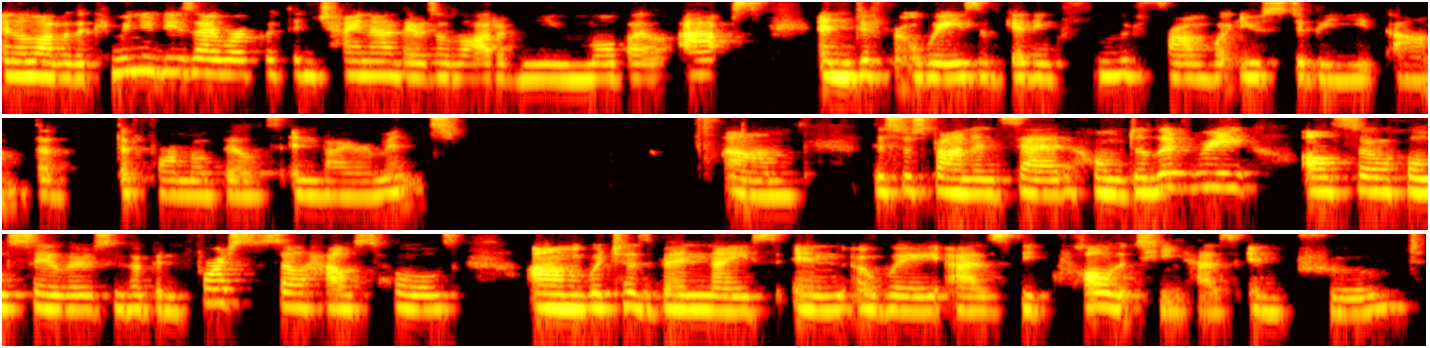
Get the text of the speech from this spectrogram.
And a lot of the communities I work with in China, there's a lot of new mobile apps and different ways of getting food from what used to be um, the, the formal built environment. Um, this respondent said home delivery, also wholesalers who have been forced to sell households, um, which has been nice in a way as the quality has improved.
